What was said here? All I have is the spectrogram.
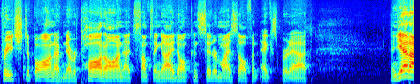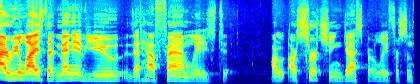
preached upon, I've never taught on. It's something I don't consider myself an expert at. And yet I realize that many of you that have families to, are, are searching desperately for some,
